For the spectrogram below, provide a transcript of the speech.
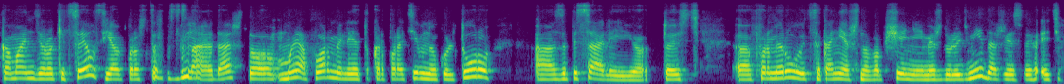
команде Rocket Sales я просто знаю, да, что мы оформили эту корпоративную культуру, э, записали ее. То есть формируется, конечно, в общении между людьми, даже если этих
